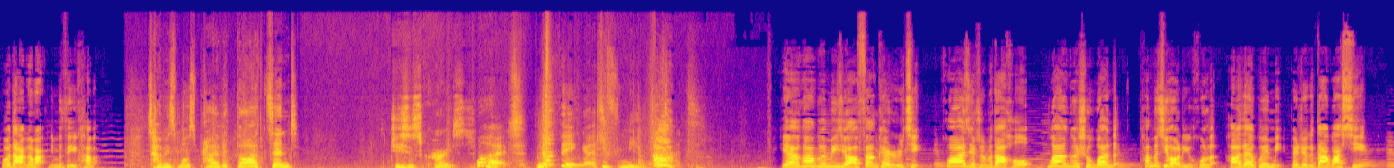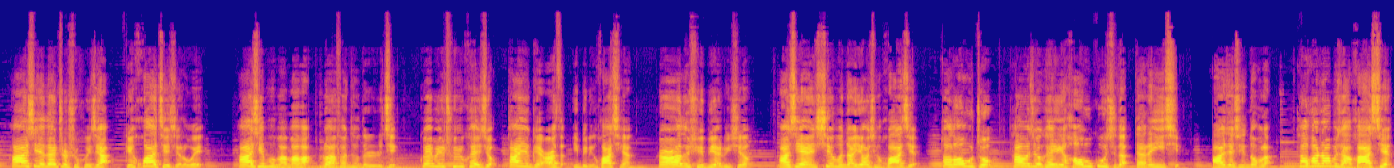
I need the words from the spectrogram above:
我打个码，你们自己看吧。Tommy's most private thoughts and. Jesus Christ. What? Nothing. Give me that. 眼看闺蜜就要翻开日记，花姐准备大吼：“弯哥是弯的，他们就要离婚了。”好在闺蜜被这个大瓜吸引。阿仙在这时回家给花姐解了围。阿仙不满妈妈乱翻她的日记，闺蜜出于愧疚，答应给儿子一笔零花钱，让儿子去毕业旅行。阿仙兴奋地邀请花姐到了欧洲，他们就可以毫无顾忌地待在一起。花姐心动了，她何尝不想和阿仙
